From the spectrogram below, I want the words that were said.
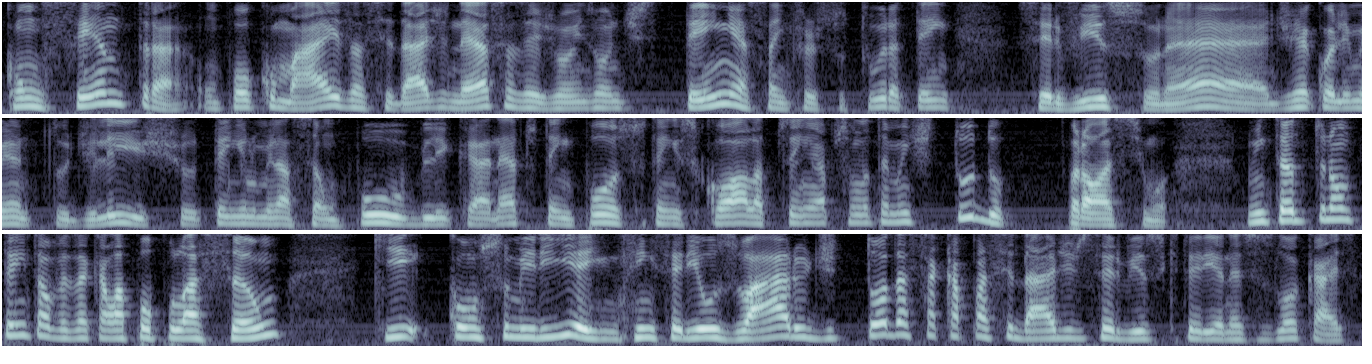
concentra um pouco mais a cidade nessas regiões onde tem essa infraestrutura, tem serviço, né, de recolhimento de lixo, tem iluminação pública, né, tu tem posto, tem escola, tu tem absolutamente tudo próximo. No entanto, tu não tem talvez aquela população que consumiria, enfim, seria usuário de toda essa capacidade de serviço que teria nesses locais.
